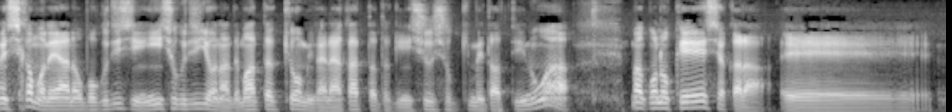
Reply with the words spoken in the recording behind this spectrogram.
まあ、しかもね、あの、僕自身飲食事業なんて全く興味がなかった時に就職決めたっていうのは、まあ、この経営者から、ええ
